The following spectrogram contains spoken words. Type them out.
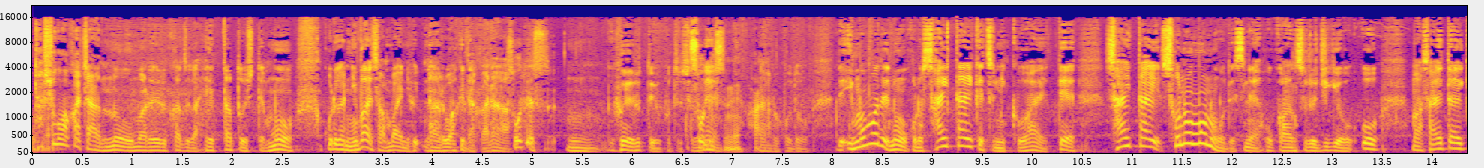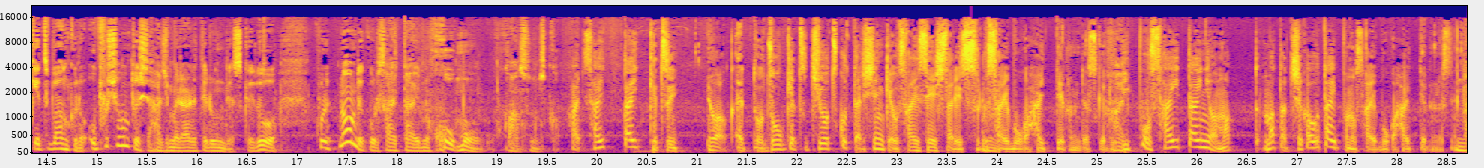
多少赤ちゃんの生まれる数が減ったとしても、これが2倍、3倍になるわけだから、そうです。うん、増えるということですよね。そうですね。はい、なるほど。で、今までのこの再対決に加えて、再対そのものをですね、保管する事業を、まあ、再対決バンクのオプションとして始められてるんですけど、これ、なんでこれ再対の方も保管するんですか？はい、再対決要は、えっと、造血、血を作ったり神経を再生したりする細胞が入ってるんですけど、うんはい、一方、細体にはままた違うタイプの細胞が入ってるんですね。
